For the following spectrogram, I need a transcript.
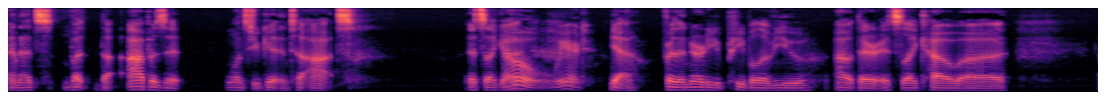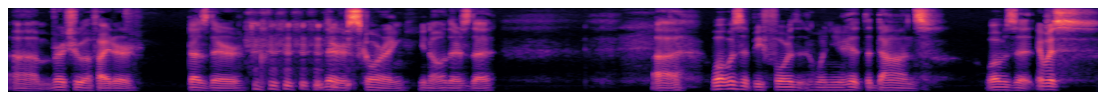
and that's but the opposite once you get into aughts it's like a Oh, weird. yeah for the nerdy people of you out there it's like how uh um virtua fighter does their their scoring you know there's the uh what was it before the, when you hit the dans what was it it was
